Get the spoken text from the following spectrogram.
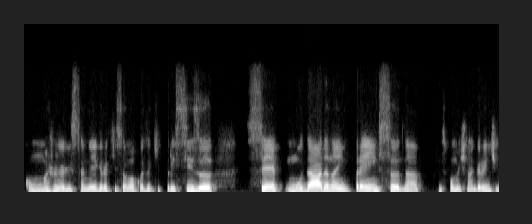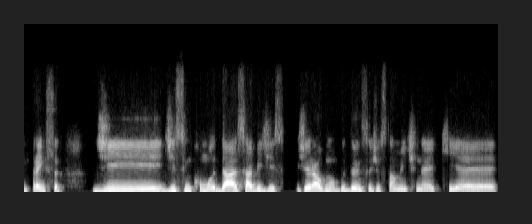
como uma jornalista negra, que isso é uma coisa que precisa ser mudada na imprensa, na, principalmente na grande imprensa, de, de se incomodar, sabe, de gerar alguma mudança, justamente, né, que é,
